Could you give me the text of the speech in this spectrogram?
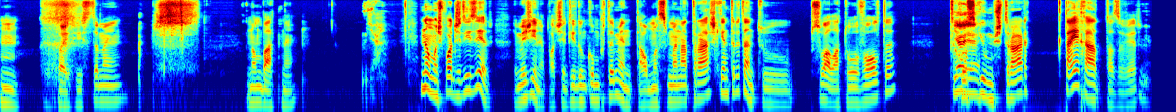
Hum, pois, isso também não bate, né? Yeah. Não, mas podes dizer, imagina, podes ter tido um comportamento há uma semana atrás que, entretanto, o pessoal à tua volta te Yeah, conseguiu mostrar que está errado, estás a ver?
